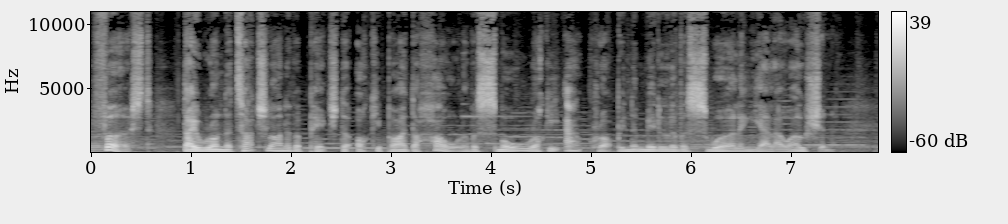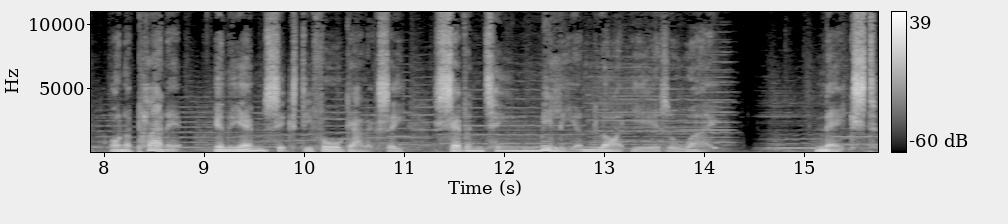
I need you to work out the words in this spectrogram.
First, they were on the touchline of a pitch that occupied the whole of a small rocky outcrop in the middle of a swirling yellow ocean, on a planet in the M64 galaxy 17 million light years away. Next,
